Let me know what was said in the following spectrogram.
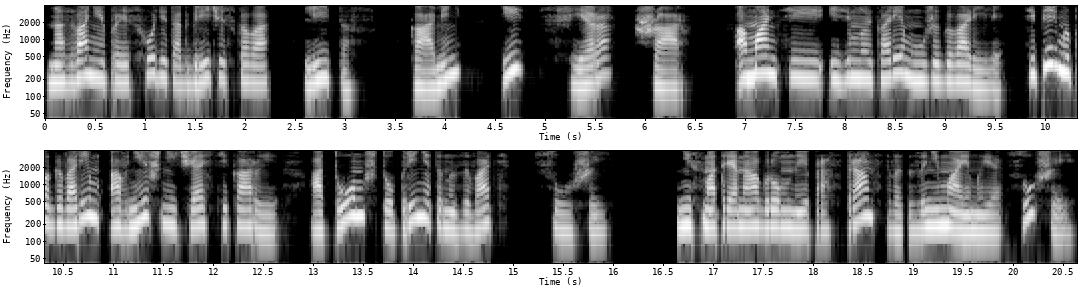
Название происходит от греческого «литос» – камень и «сфера» – шар. О мантии и земной коре мы уже говорили. Теперь мы поговорим о внешней части коры, о том, что принято называть сушей. Несмотря на огромные пространства, занимаемые сушей,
